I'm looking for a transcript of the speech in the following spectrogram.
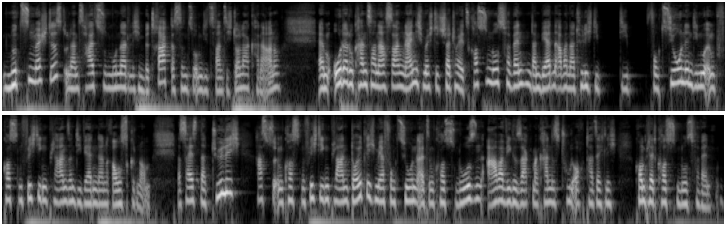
nutzen möchtest und dann zahlst du einen monatlichen Betrag, das sind so um die 20 Dollar, keine Ahnung. Ähm, oder du kannst danach sagen, nein, ich möchte Chatter jetzt kostenlos verwenden, dann werden aber natürlich die, die Funktionen, die nur im kostenpflichtigen Plan sind, die werden dann rausgenommen. Das heißt, natürlich hast du im kostenpflichtigen Plan deutlich mehr Funktionen als im kostenlosen, aber wie gesagt, man kann das Tool auch tatsächlich komplett kostenlos verwenden.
